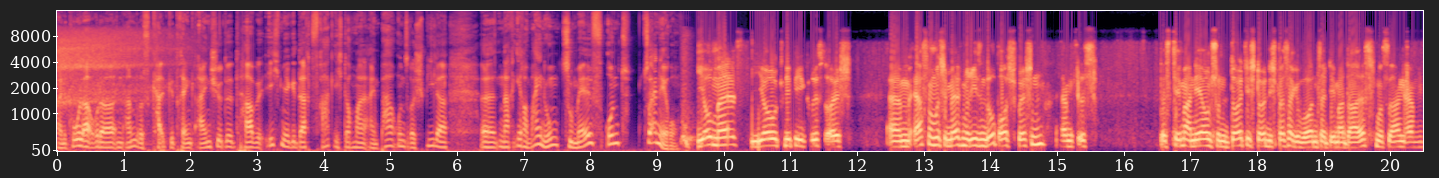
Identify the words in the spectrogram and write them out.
eine Cola oder ein anderes Kaltgetränk einschüttet, habe ich mir gedacht, frage ich doch mal ein paar unserer Spieler äh, nach ihrer Meinung zu Melf und zur Ernährung. Yo Melf, yo Knippi, grüßt euch. Ähm, erstmal muss ich Melf ein riesen Lob aussprechen. Ähm, es ist das Thema Ernährung schon deutlich, deutlich besser geworden, seitdem er da ist. Ich muss sagen, ähm,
